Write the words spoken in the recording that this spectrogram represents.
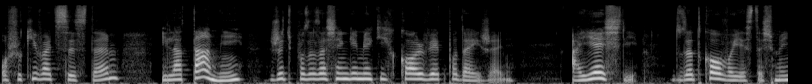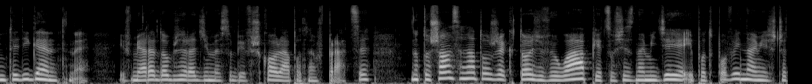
oszukiwać system i latami żyć poza zasięgiem jakichkolwiek podejrzeń. A jeśli dodatkowo jesteśmy inteligentne i w miarę dobrze radzimy sobie w szkole, a potem w pracy, no to szanse na to, że ktoś wyłapie, co się z nami dzieje i podpowie nam jeszcze,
